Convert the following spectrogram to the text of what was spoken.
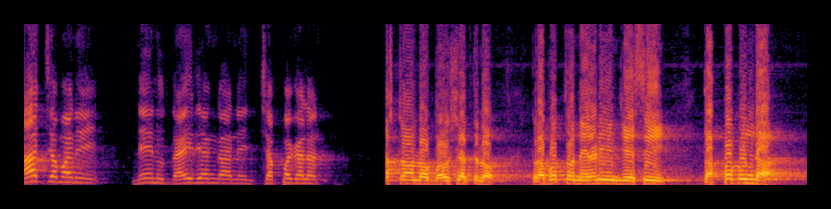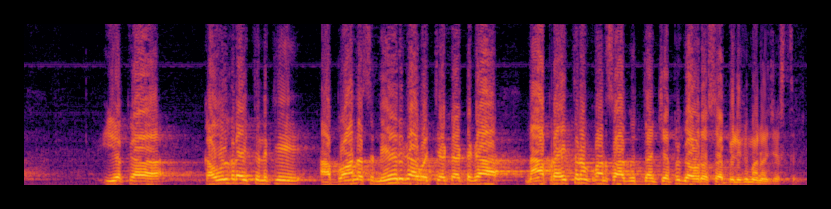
రాజ్యమని నేను ధైర్యంగా నేను చెప్పగలను. రాష్ట్రంలో భవిష్యత్తులో ప్రభుత్వం నిర్ణయం చేసి తప్పకుండా ఈ యొక్క కౌలు రైతులకి ఆ బోనస్ నేరుగా వచ్చేటట్టుగా నా ప్రయత్నం కొనసాగుద్దని చెప్పి గౌరవ సభ్యులకి మనం చేస్తున్నాం.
